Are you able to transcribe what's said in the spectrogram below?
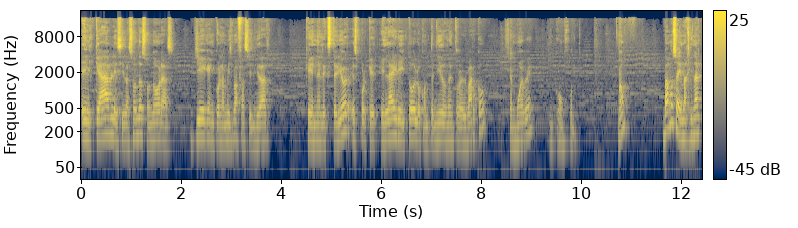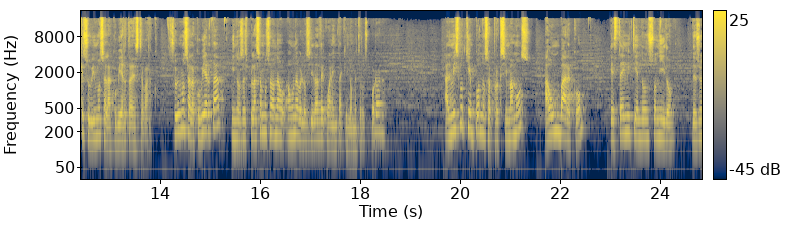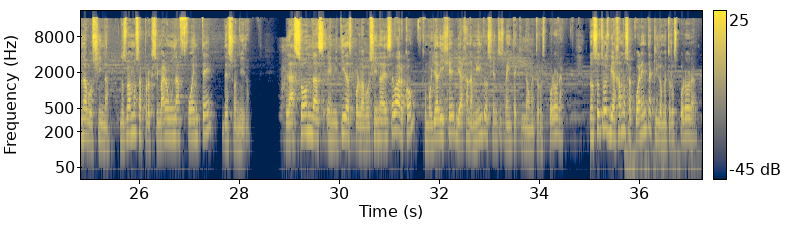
El que hables y las ondas sonoras lleguen con la misma facilidad que en el exterior es porque el aire y todo lo contenido dentro del barco se mueve en conjunto. ¿No? Vamos a imaginar que subimos a la cubierta de este barco. Subimos a la cubierta y nos desplazamos a una, velocidad de 40 kilómetros por hora. Al mismo tiempo nos aproximamos a un barco que está emitiendo un sonido desde una bocina. Nos vamos a aproximar a una fuente de sonido. Las ondas emitidas por la bocina de este barco, como ya dije, viajan a 1220 kilómetros por hora. Nosotros viajamos a 40 kilómetros por hora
